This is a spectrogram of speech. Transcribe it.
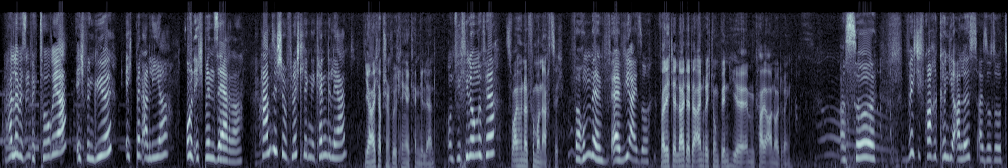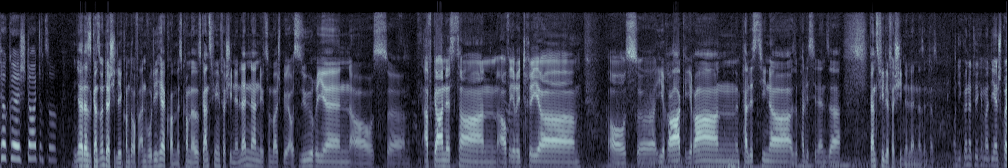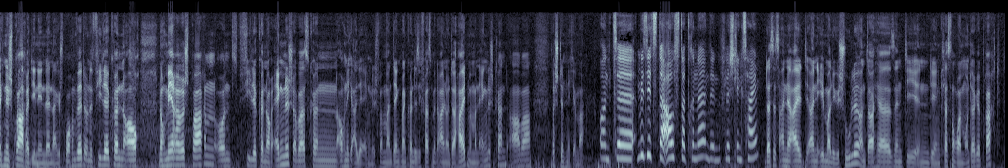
Hallo, wir sind Victoria. Ich bin Gül. Ich bin Alia. Und ich bin Sarah. Haben Sie schon Flüchtlinge kennengelernt? Ja, ich habe schon Flüchtlinge kennengelernt. Und wie viele ungefähr? 285. Warum denn? Äh, wie also? Weil ich der Leiter der Einrichtung bin hier im Karl-Arnold-Ring. Ach so. Welche Sprache können die alles? Also so Türkisch, Deutsch und so. Ja, das ist ganz unterschiedlich. Kommt darauf an, wo die herkommen. Es kommen aus ganz vielen verschiedenen Ländern, wie zum Beispiel aus Syrien, aus äh, Afghanistan, auf Eritrea, aus äh, Irak, Iran, Palästina, also Palästinenser. Ganz viele verschiedene Länder sind das. Und die können natürlich immer die entsprechende Sprache, die in den Ländern gesprochen wird. Und viele können auch noch mehrere Sprachen und viele können auch Englisch, aber es können auch nicht alle Englisch. Weil man denkt, man könnte sich fast mit allen unterhalten, wenn man Englisch kann, aber das stimmt nicht immer. Und äh, wie sieht's da aus da drinnen in den Flüchtlingsheim? Das ist eine, alt, eine ehemalige Schule und daher sind die in den Klassenräumen untergebracht.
